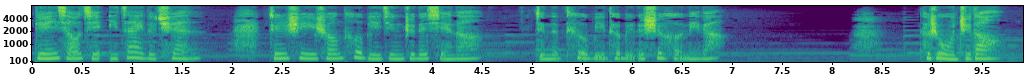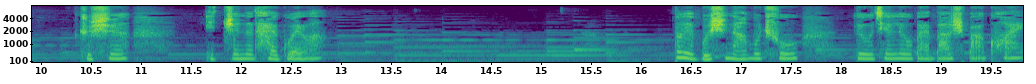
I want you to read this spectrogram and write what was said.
店员小姐一再的劝，真是一双特别精致的鞋呢，真的特别特别的适合你的。他说：“我知道，可是。”也真的太贵了，倒也不是拿不出六千六百八十八块，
